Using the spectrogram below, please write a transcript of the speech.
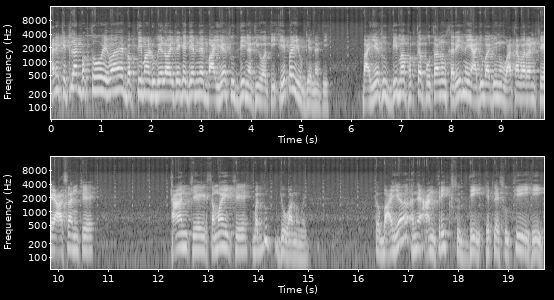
અને કેટલાક ભક્તો એવા ભક્તિમાં ડૂબેલા હોય છે કે જેમને બાહ્ય શુદ્ધિ નથી હોતી, એ પણ યોગ્ય નથી. બાહ્ય શુદ્ધિમાં ફક્ત પોતાનું શરીર નહીં, આજુબાજુનું વાતાવરણ છે, આસન છે, સ્થાન છે, સમય છે, બધું જ જોવાનું હોય તો બાહ્ય અને આંતરિક શુદ્ધિ એટલે શુચિ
